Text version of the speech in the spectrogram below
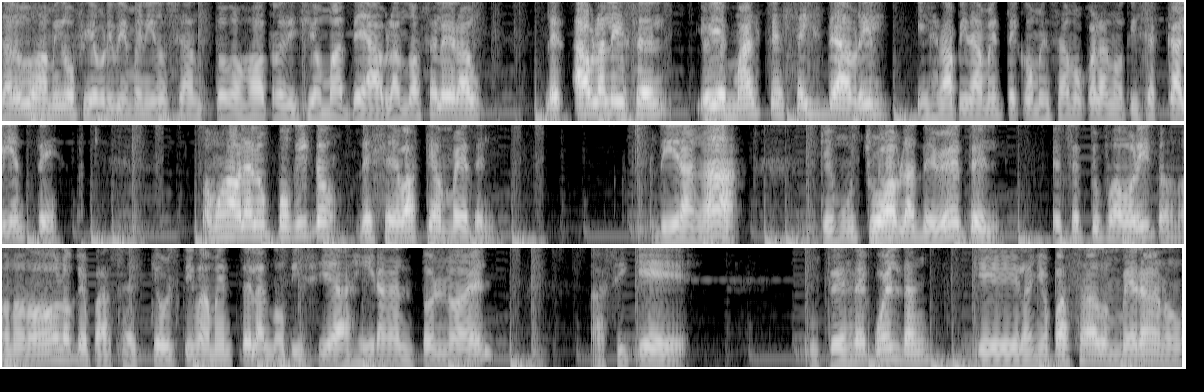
Saludos amigos Fiebre y bienvenidos sean todos a otra edición más de Hablando Acelerado. Les habla Lizel y hoy es martes 6 de abril y rápidamente comenzamos con las noticias calientes. Vamos a hablar un poquito de Sebastián Vettel. Dirán, ah, que mucho hablas de Vettel. ¿Ese es tu favorito? No, no, no. Lo que pasa es que últimamente las noticias giran en torno a él. Así que ustedes recuerdan que el año pasado, en verano,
